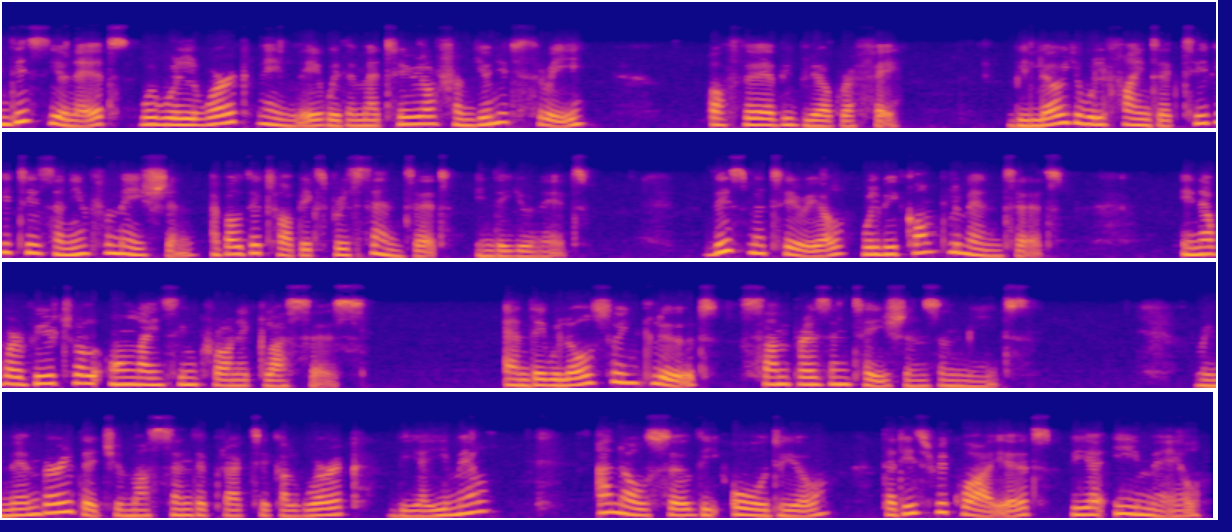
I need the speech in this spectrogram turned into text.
In this unit, we will work mainly with the material from Unit 3 of the bibliography. Below you will find activities and information about the topics presented in the unit. This material will be complemented in our virtual online synchronic classes, and they will also include some presentations and meets. Remember that you must send the practical work via email and also the audio that is required via email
